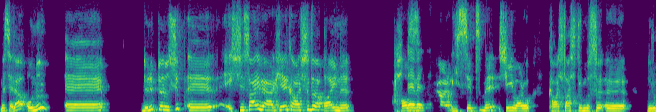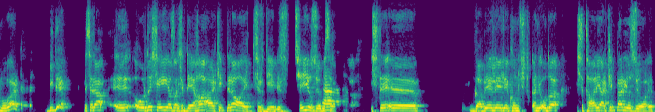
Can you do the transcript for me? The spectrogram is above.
mesela onun e, dönüp dönüşüp e, eşcinsel bir erkeğe karşı da aynı haz evet. hissetme şeyi var. O karşılaştırması e, durumu var. Bir de mesela e, orada şeyi yazan işte DH erkeklere aittir diye bir şey yazıyor mesela. Ha. İşte e, Gabriele ile konuştuk. Hani o da işte tarih erkekler yazıyor hep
